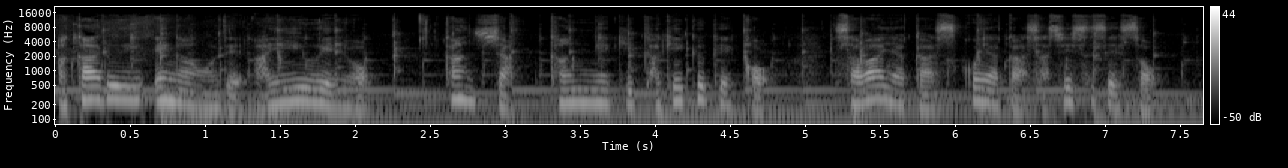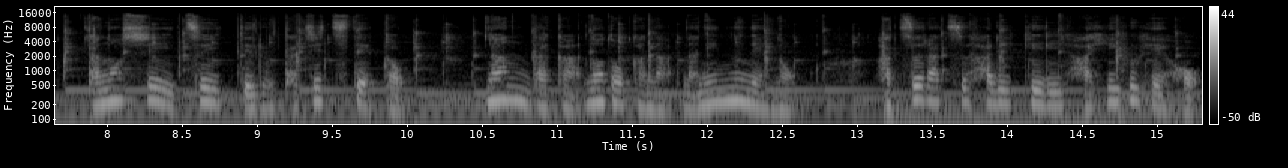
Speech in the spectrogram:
明るい笑顔であいうえお感謝感激かきくけこ爽やか健やかさしすせそ楽しいついてる立ちつてとなんだかのどかな何ぬねのはつらつ張り切りはひふへほ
